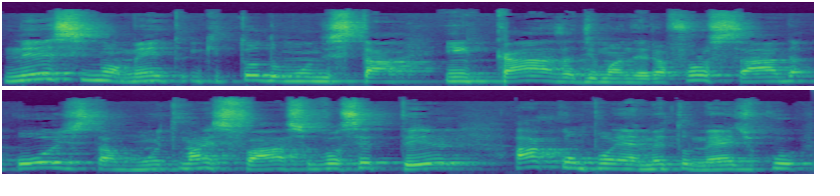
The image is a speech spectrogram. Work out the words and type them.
Nesse momento em que todo mundo está em casa de maneira forçada, hoje está muito mais fácil você ter acompanhamento médico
